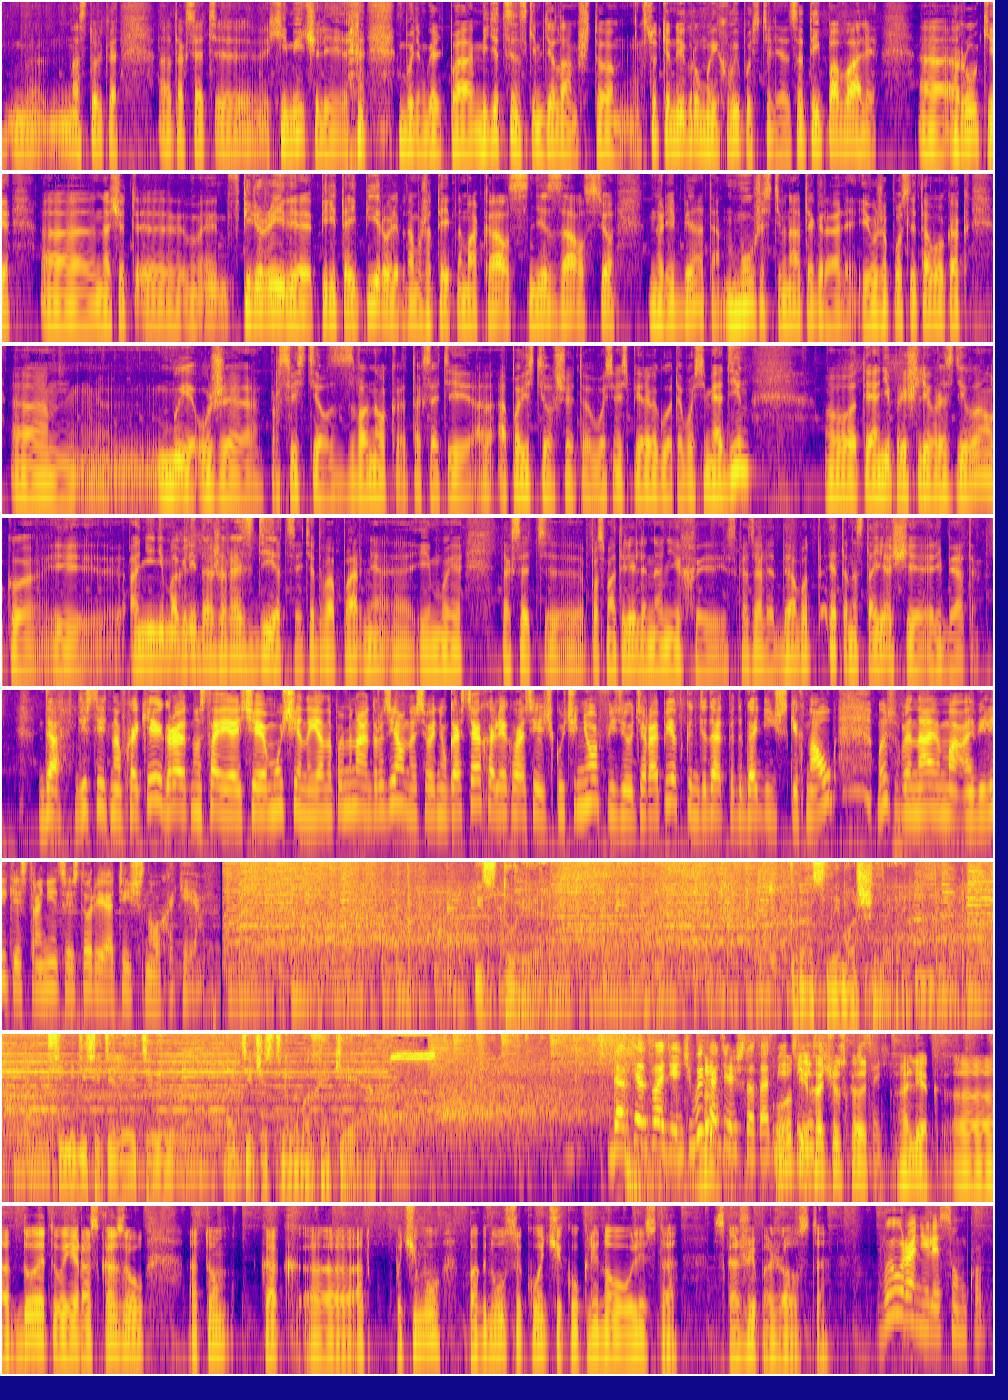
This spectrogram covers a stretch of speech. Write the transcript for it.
настолько, так сказать, химичили, будем говорить, по медицинским делам, что все-таки на игру мы их выпустили, затейповали руки, значит, в перерыве перетайпировали, потому что тейп намокал, снизал, все. Но ребята мужественно отыграли. И уже после того, как эм, мы уже просвистел звонок, так сказать, и оповестил, что это 81 год и 8.1, вот, и они пришли в раздевалку, и они не могли даже раздеться, эти два парня, э, и мы, так сказать, э, посмотрели на них и сказали, да, вот это настоящие ребята. Да, действительно, в хоккей играют настоящие мужчины. Я напоминаю, друзья, у нас сегодня в гостях Олег Васильевич Кученев, физиотерапевт, кандидат педагогических наук. Мы вспоминаем о великой странице истории отечественного хоккея. История красной машины. 70-летию отечественного хоккея. Да, Всеволод Владимирович, вы Да. хотели что-то отметить? Вот я Есть хочу сказать, сказать? Олег, э, до этого я рассказывал о том, как, э, от- почему погнулся кончик у кленового листа. Скажи, пожалуйста, Вы уронили сумку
